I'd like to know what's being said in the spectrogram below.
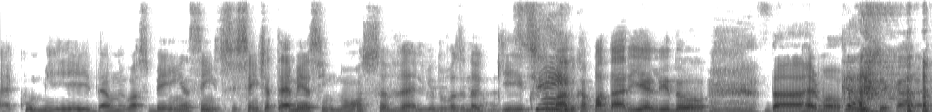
é, comida, é um negócio bem assim, se sente até meio assim, nossa, velho, eu tô fazendo aqui, Sim. acostumado com a padaria ali do, da Hermann Cara. Cara.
